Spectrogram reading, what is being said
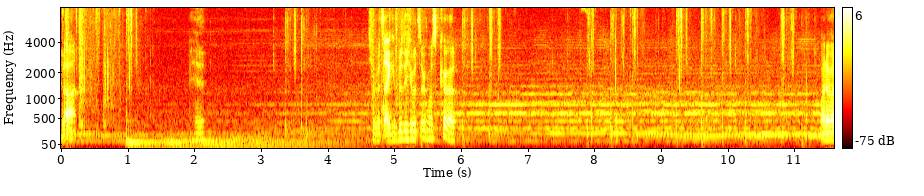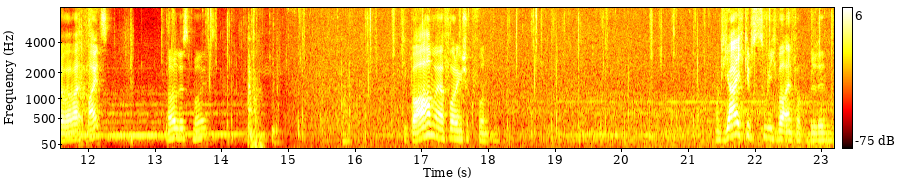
Klar. Hä? Ich habe jetzt eingebildet, ich habe jetzt irgendwas gehört. Warte, warte, warte, warte, meins. Alles meins. Die Bar haben wir ja vorhin schon gefunden. Und ja, ich gebe es zu, ich war einfach blind.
